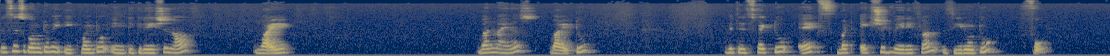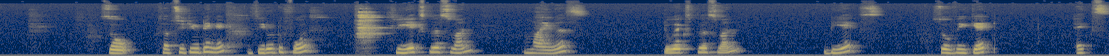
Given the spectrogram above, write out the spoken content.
this is going to be equal to integration of y 1 minus y2 with respect to x but x should vary from 0 to 4. So substituting it 0 to 4 3x plus 1 minus 2x plus 1 dx. So we get x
